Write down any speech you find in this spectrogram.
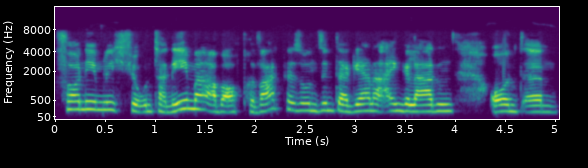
vornehmlich für Unternehmer, aber auch Privatpersonen sind da gerne eingeladen. Und ähm,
